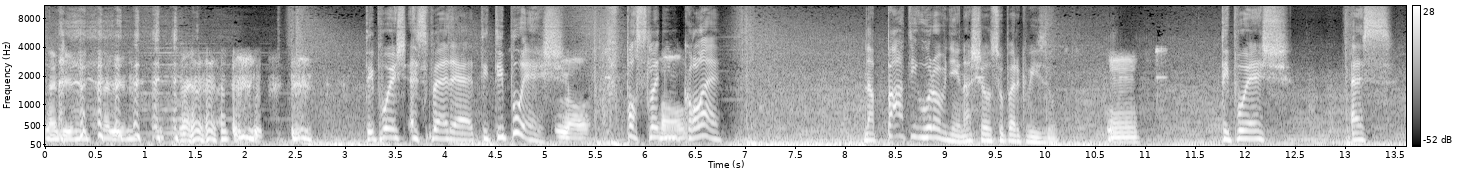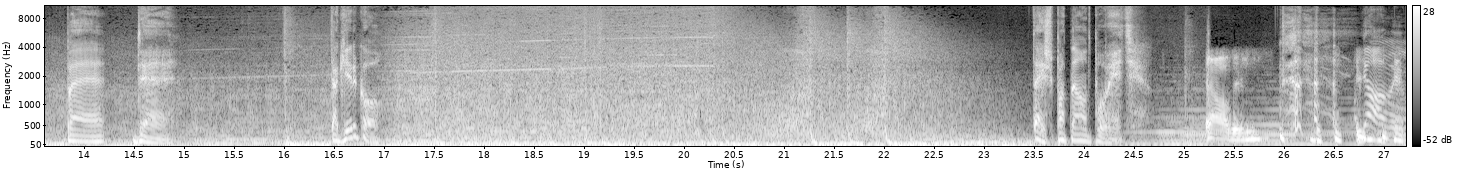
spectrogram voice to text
nevím, nevím. Typuješ SPD, ty typuješ no, v posledním no. kole na pátý úrovni našeho superkvízu. mm, Typuješ SPD. Tak Jirko, to je špatná odpověď. já vím. Já vím.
